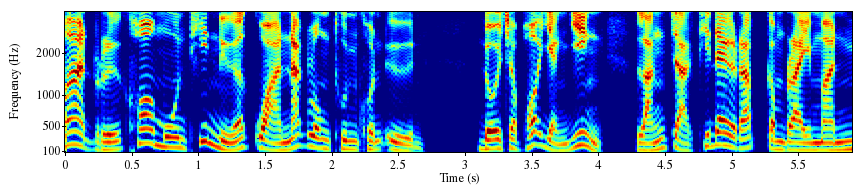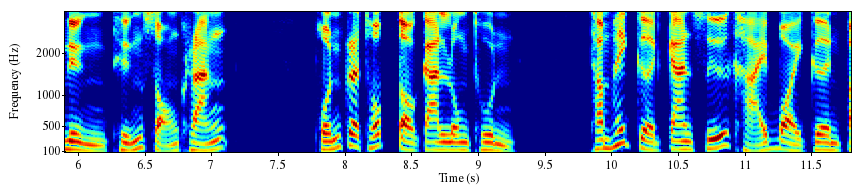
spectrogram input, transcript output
มารถหรือข้อมูลที่เหนือกว่านักลงทุนคนอื่น โดยเฉพาะอย่างยิ่งหลังจากที่ได้รับกำไรมา1-2ครั้ง ผลกระทบต่อการลงทุนทำให้เกิดการซื้อขายบ่อยเกินไป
